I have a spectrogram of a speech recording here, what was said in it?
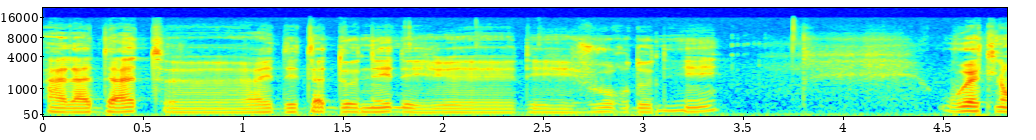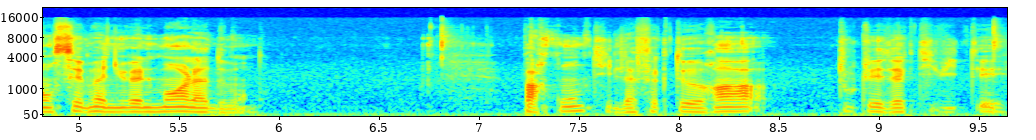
à la date, avec des dates données, des, jours donnés, ou être lancé manuellement à la demande. Par contre, il affectera toutes les activités.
